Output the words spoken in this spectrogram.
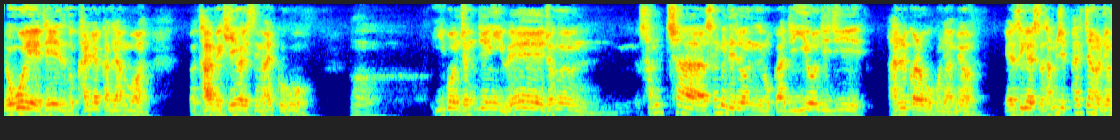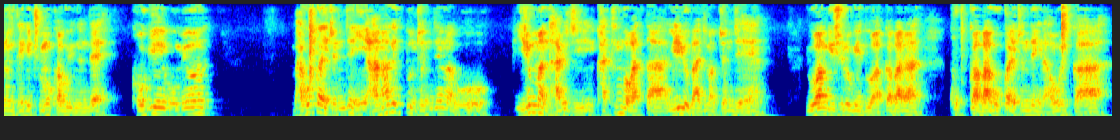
요거에 대해서도 간략하게 한번 어, 다음에 기회가 있으면 할 거고 어, 이번 전쟁이 왜 저는 3차 세계대전으로까지 이어지지 않을 거라고 보냐면 에스겔서 38장을 저는 되게 주목하고 있는데 거기에 보면 마곡과의 전쟁이 아마겟돈 전쟁하고 이름만 다르지 같은 것 같다. 인류 마지막 전쟁. 요한기시록에도 아까 말한 곡과 마곡과의 전쟁이 나오니까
